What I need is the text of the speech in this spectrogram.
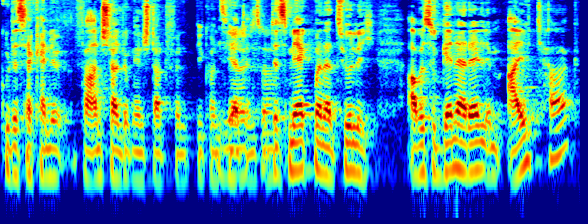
gut, dass ja keine Veranstaltungen stattfinden, wie Konzerte Ja, und so. Das merkt man natürlich. Aber so generell im Alltag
